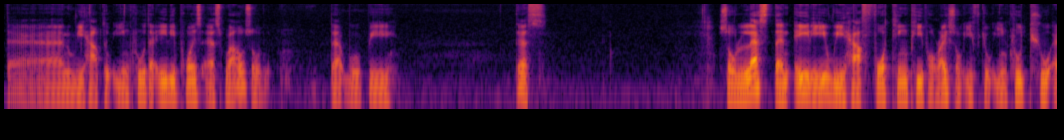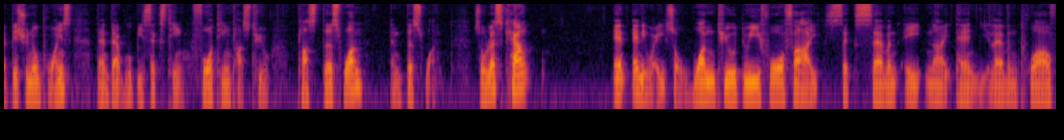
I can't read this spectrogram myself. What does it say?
then we have to include the 80 points as well. So that will be this. So less than 80, we have 14 people, right? So if you include two additional points, then that will be 16. 14 plus 2, plus this one and this one. So let's count and anyway, so 1, 2, 3, 4, 5, 6, 7, 8, 9, 10, 11, 12,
